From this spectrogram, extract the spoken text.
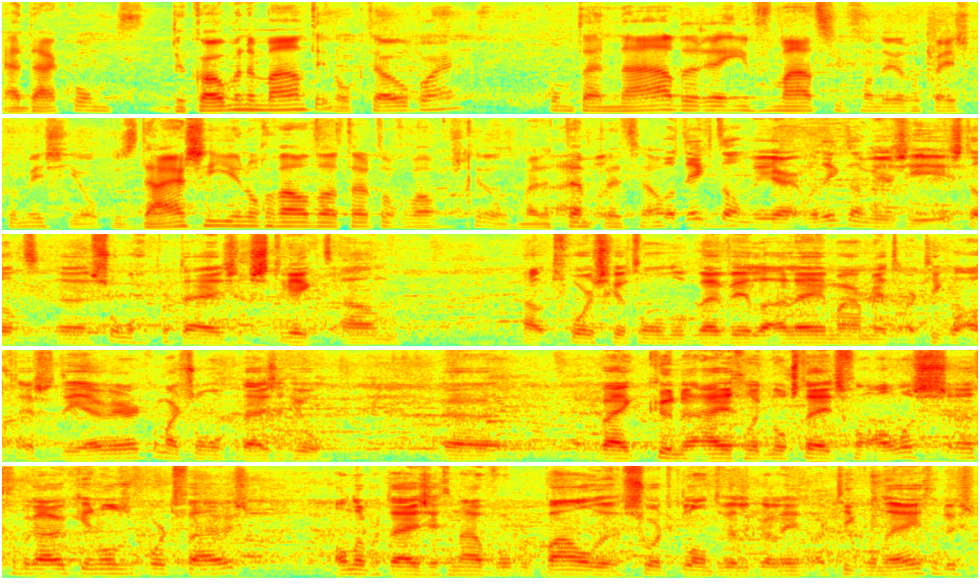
Ja, daar komt de komende maand in oktober komt daar nadere informatie van de Europese Commissie op. Dus daar zie je nog wel dat er toch wel verschil is. Maar de template zelf... wat, ik dan weer, wat ik dan weer zie is dat eh, sommige partijen zich strikt aan nou, het voorschrift onder wij willen alleen maar met artikel 8 SFDR werken. Maar sommige partijen zeggen joh, eh, wij kunnen eigenlijk nog steeds van alles eh, gebruiken in onze portefeuilles. Andere partijen zeggen nou voor bepaalde soort klanten wil ik alleen artikel 9. Dus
